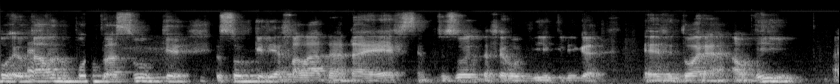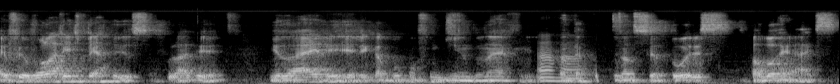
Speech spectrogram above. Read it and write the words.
Eu estava no Porto do Açul, porque eu soube que ele ia falar da, da EF 118, da ferrovia que liga é, Vitória ao Rio. Aí eu falei, eu vou lá ver de perto isso. Fui lá ver. E lá ele, ele acabou confundindo, né? Uhum. Dos setores, falou reais.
